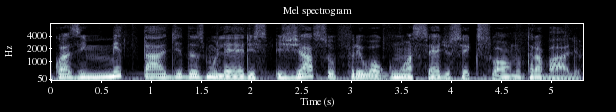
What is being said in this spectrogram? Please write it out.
quase metade das mulheres já sofreu algum assédio sexual no trabalho.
